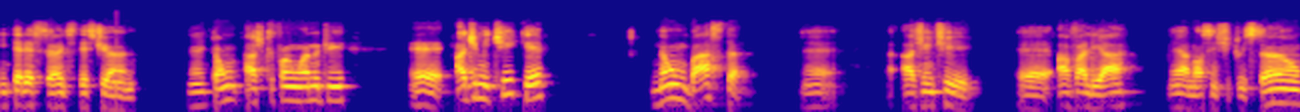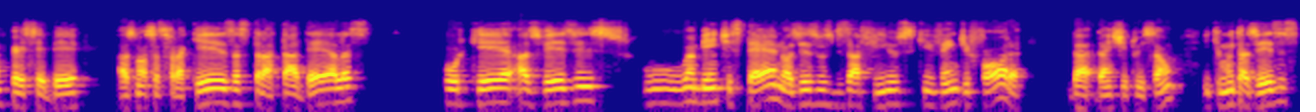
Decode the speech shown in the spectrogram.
interessantes deste ano. Né? Então, acho que foi um ano de é, admitir que não basta né, a gente é, avaliar né, a nossa instituição, perceber as nossas fraquezas, tratar delas, porque às vezes o ambiente externo, às vezes os desafios que vêm de fora da, da instituição e que muitas vezes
